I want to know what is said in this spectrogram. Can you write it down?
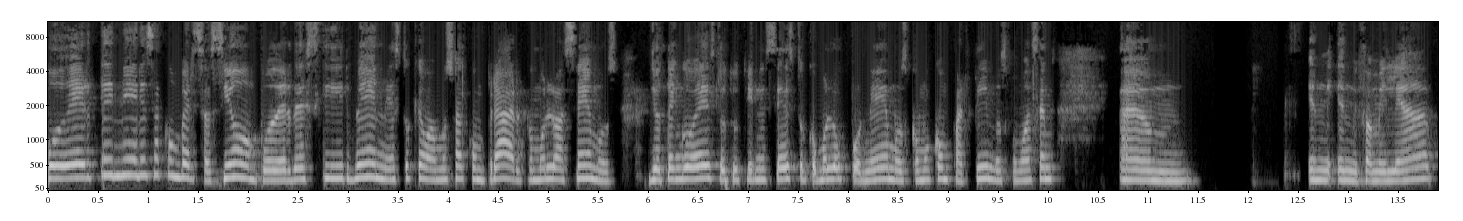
poder tener esa conversación, poder decir, ven, esto que vamos a comprar, ¿cómo lo hacemos? Yo tengo esto, tú tienes esto, ¿cómo lo ponemos? ¿Cómo compartimos? ¿Cómo hacemos? en, en mi familia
